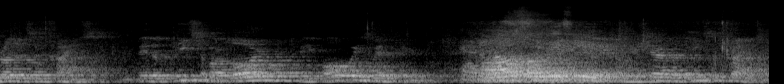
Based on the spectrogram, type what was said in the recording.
brothers in Christ. May the peace of our Lord be always with you. And also with you. And we share the peace of Christ.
